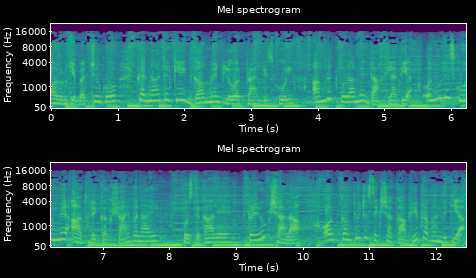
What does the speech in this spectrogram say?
और उनके बच्चों को कर्नाटक के government lower primary school Amritapura में दाखिला दिया। उन्होंने स्कूल में आधुनिक कक्षाएँ बनाई, पुस्तकालय, प्रयोगशाला और कंप्यूटर शिक्षा का भी प्रबंध किया।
